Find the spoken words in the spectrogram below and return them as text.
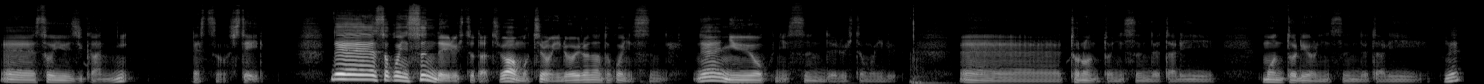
えー、そういう時間にレッスンをしている。でそこに住んでいる人たちはもちろんいろいろなとこに住んでいる。ねニューヨークに住んでいる人もいる。えー、トロントに住んでたりモントリオルに住んでたりね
